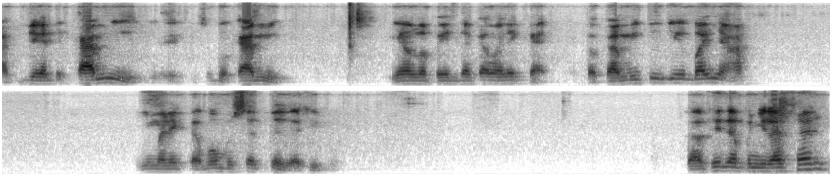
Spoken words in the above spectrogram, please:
Ha, dia kata kami. Dia sebut kami. Yang Allah perintahkan malaikat. Kalau kami tu dia banyak lah. Ini malaikat pun berserta kat situ. Kalau saya penjelasan,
